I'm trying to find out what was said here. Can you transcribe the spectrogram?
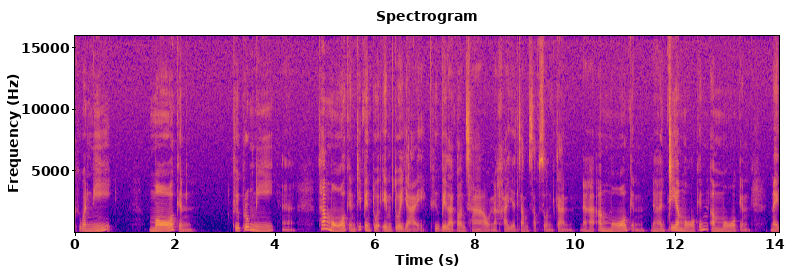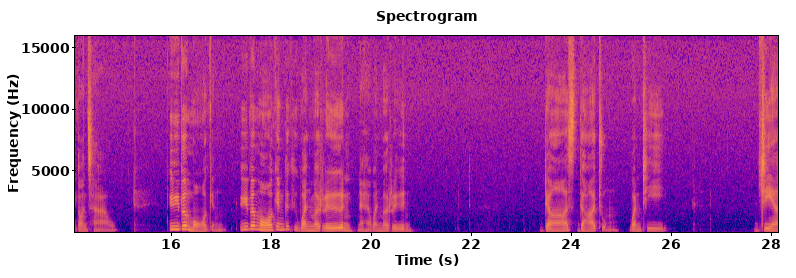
คือวันนี้ morgen คือพรุ่งนี้ อ่า ถ้า morgen ที่เป็นตัว m ตัวใหญ่ คือเวลาตอนเช้านะคะ อย่าจำสับสนกันนะคะ am morgen นะคะ dear morgen am morgen ในตอนเช้า übermorgen übermorgen ก็คือวันมะรืนนะคะวันมะรืน das Datum วันที่ der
